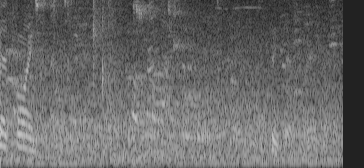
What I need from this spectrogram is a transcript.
Set point. Just say set point.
